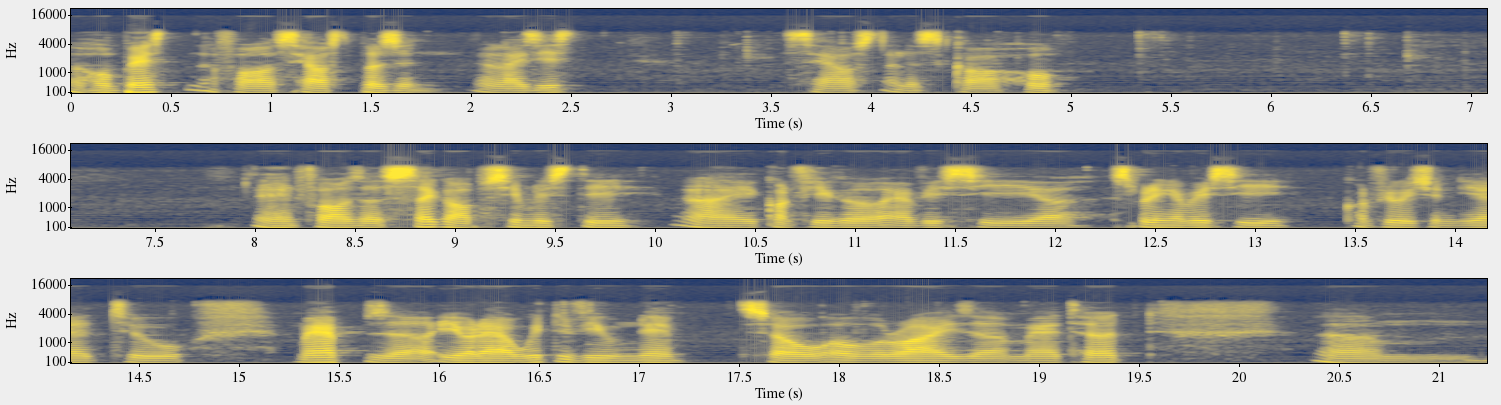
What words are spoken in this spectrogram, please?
home page for salesperson like this sales underscore home. And for the sake of simplicity I configure MVC uh, Spring MVC configuration here to map the URL with the view name. So override the method um,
